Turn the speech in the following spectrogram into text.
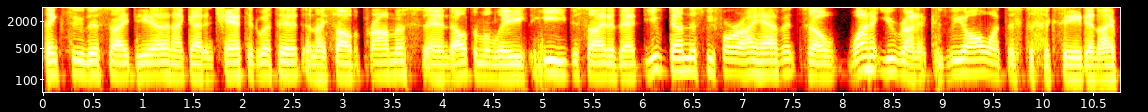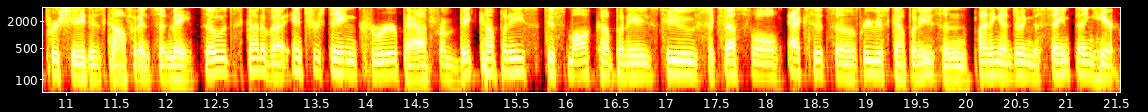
think through this idea, and I got enchanted with it, and I saw the promise, and ultimately he decided that you've done this before, I haven't, so why don't you run it? Because we all want this to succeed, and I appreciate his confidence in me. So it's kind of an interesting career path from big companies to small companies to successful exits of previous companies, and planning on doing the same thing here.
